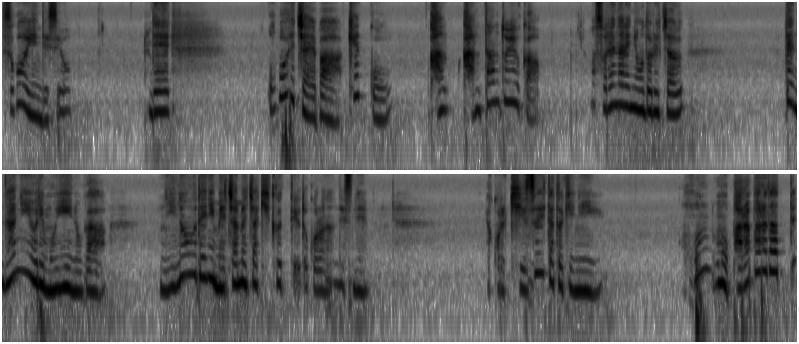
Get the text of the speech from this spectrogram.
すごいいいんですよ。で覚えちゃえば結構簡単というか、まあ、それなりに踊れちゃう。で何よりもいいのが二の腕にめちゃめちゃ効くっていうところなんですね。これ気づいた時にほんもうパラパラだって。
